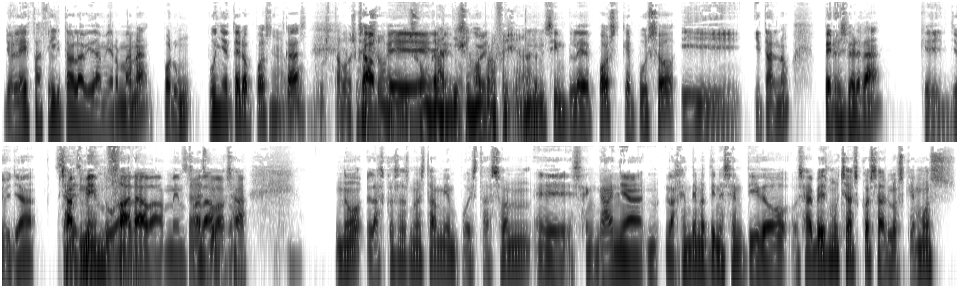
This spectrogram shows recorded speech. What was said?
yo le he facilitado la vida a mi hermana por un puñetero podcast Gustavo es, o sea, que es un, es un eh, grandísimo pues, profesional. Un simple post que puso y, y tal, ¿no? Pero es verdad que yo ya, o Se sea, me enfadaba, me enfadaba, o sea, no, las cosas no están bien puestas, son, eh, se engaña, la gente no tiene sentido, o sea, ves muchas cosas, los que hemos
